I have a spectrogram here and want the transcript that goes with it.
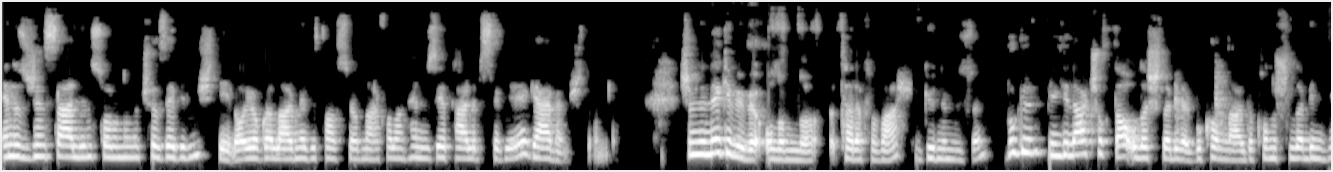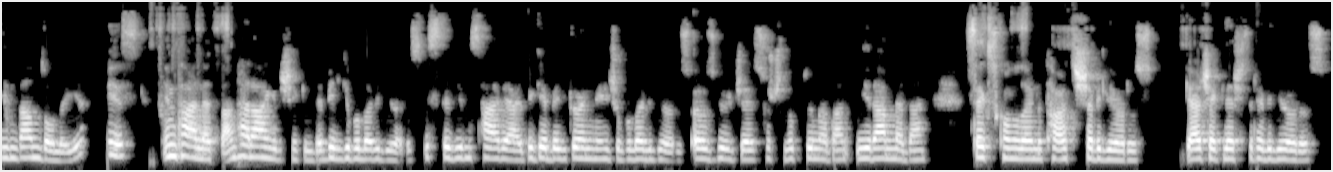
henüz cinselliğin sorununu çözebilmiş değil. O yogalar, meditasyonlar falan henüz yeterli bir seviyeye gelmemiş durumda. Şimdi ne gibi bir olumlu tarafı var günümüzün? Bugün bilgiler çok daha ulaşılabilir bu konularda konuşulabildiğinden dolayı. Biz internetten herhangi bir şekilde bilgi bulabiliyoruz. İstediğimiz her yerde gebelik önleyici bulabiliyoruz. Özgürce, suçluluk duymadan, iğrenmeden seks konularını tartışabiliyoruz, gerçekleştirebiliyoruz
